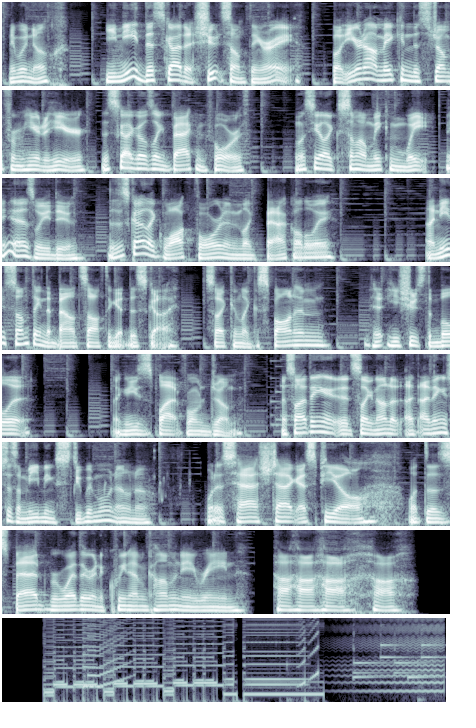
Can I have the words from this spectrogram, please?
Anybody know? You need this guy to shoot something, right? But you're not making this jump from here to here. This guy goes like back and forth. Unless you like somehow make him wait. Maybe that's what you do. Does this guy like walk forward and like back all the way? I need something to bounce off to get this guy. So I can like spawn him. He shoots the bullet. I can use this platform to jump. So I think it's like not a, I think it's just a me being stupid mode. I don't know. What is hashtag SPL? What does bad weather and a queen have in common? A rain. Ha ha ha ha.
